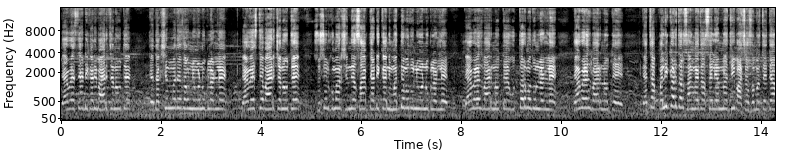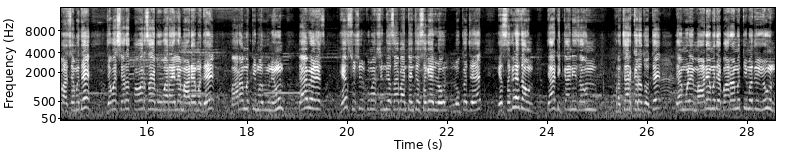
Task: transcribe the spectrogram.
त्यावेळेस त्या ठिकाणी बाहेरचे नव्हते. ते दक्षिणमध्ये जाऊन निवडणूक लढले. त्यावेळेस ते बाहेरचे नव्हते. सुशील कुमार शिंदे साहेब त्या ठिकाणी मध्यमधून निवडणूक लढले. त्यावेळेस बाहेर नव्हते उत्तरमधून लढले. त्यावेळेस बाहेर नव्हते. त्याच्या पलीकडे जर सांगायचं असेल यांना जी भाषा समजते त्या भाषेमध्ये जेव्हा शरद पवार साहेब उभा राहिले माड्यामध्ये बारामतीमधून येऊन त्यावेळेस हे सुशील कुमार शिंदे साहेब आणि त्यांचे सगळे लो लोक जे आहेत हे सगळे जाऊन त्या ठिकाणी जाऊन प्रचार करत होते. त्यामुळे माड्यामध्ये बारामतीमध्ये येऊन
